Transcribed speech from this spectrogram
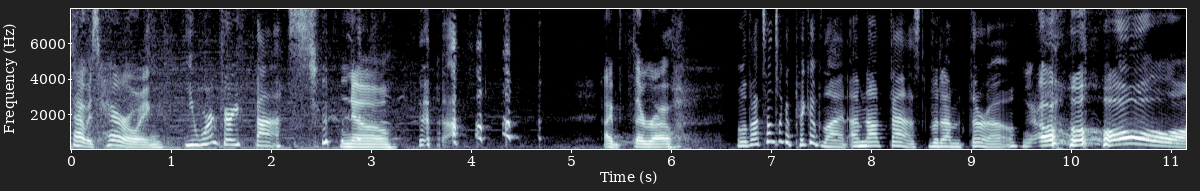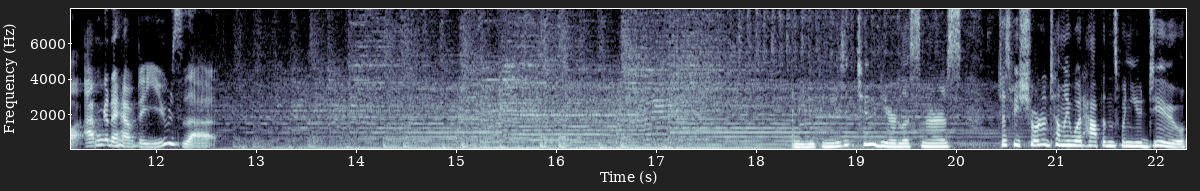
that was harrowing You weren't very fast. no i'm thorough well, that sounds like a pickup line. I'm not fast, but I'm thorough. oh i'm gonna have to use that and you can use it too, dear listeners. Just be sure to tell me what happens when you do.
